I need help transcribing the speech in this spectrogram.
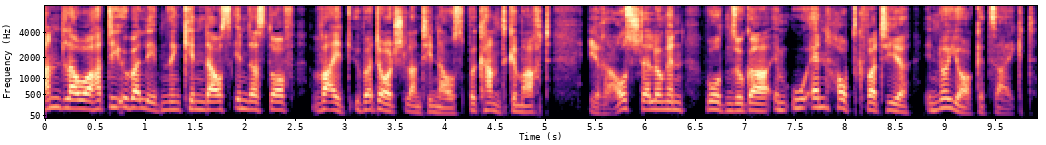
Andlauer hat die überlebenden Kinder aus Indersdorf weit über Deutschland hinaus bekannt gemacht. Ihre Ausstellungen wurden sogar im UN-Hauptquartier in New York gezeigt.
